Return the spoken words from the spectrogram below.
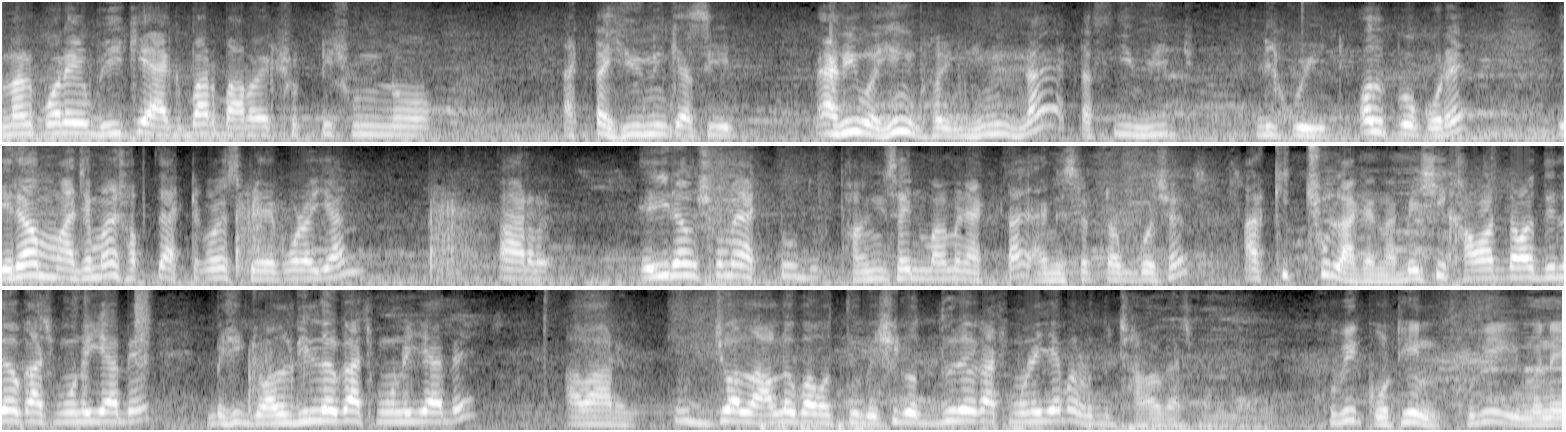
আনার পরে উইকে একবার বারো একষট্টি শূন্য, একটা হিউমিক অ্যাসিড হিমিক হিমিক না, একটা সি উইড লিকুইড অল্প করে, এরম মাঝে মাঝে সপ্তাহে একটা করে স্প্রে করে যান। আর এইরকম সময় একটু ফাঙ্গিসাইড মারবেন একটা, অ্যামিস্টার টপ গোছের আর কিচ্ছু লাগে না। বেশি খাবার দাবার দিলেও গাছ মরে যাবে, বেশি জল দিলেও গাছ মরে যাবে আবার উজ্জ্বল আলো বা একটু বেশি রোদ্দুরে গাছ মরে যাবে রোদ্দুর ছাড়াও গাছ মরে যাবে। খুবই কঠিন খুবই মানে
